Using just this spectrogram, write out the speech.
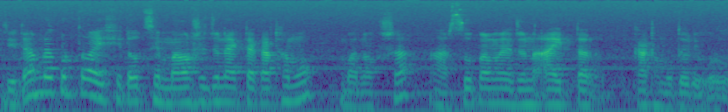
যেটা আমরা করতে পারি সেটা হচ্ছে মানুষের জন্য একটা কাঠামো বা নকশা আর সুপারম্যানের জন্য আরেকটা কাঠামো তৈরি করব।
